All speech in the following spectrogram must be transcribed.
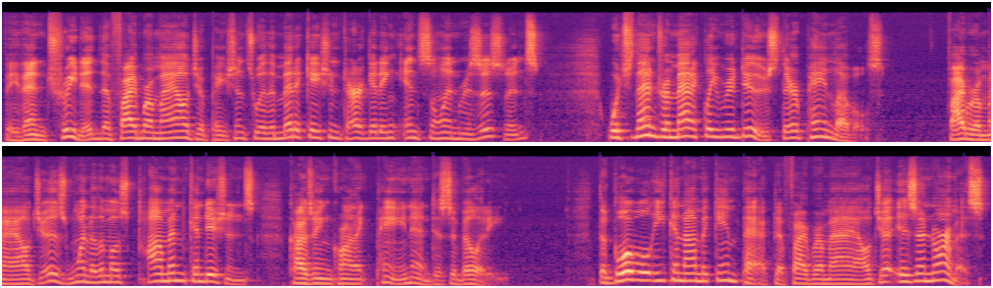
They then treated the fibromyalgia patients with a medication targeting insulin resistance, which then dramatically reduced their pain levels. Fibromyalgia is one of the most common conditions causing chronic pain and disability. The global economic impact of fibromyalgia is enormous.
